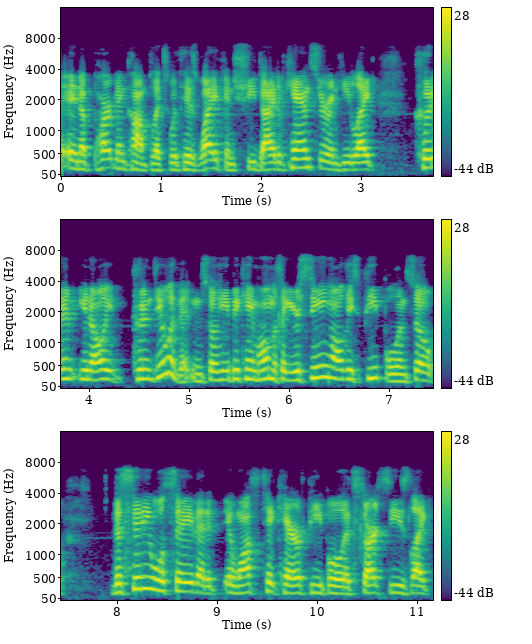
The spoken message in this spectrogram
an apartment complex with his wife and she died of cancer and he like couldn't, you know, he couldn't deal with it. And so he became homeless. Like you're seeing all these people and so the city will say that it, it wants to take care of people. It starts these like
